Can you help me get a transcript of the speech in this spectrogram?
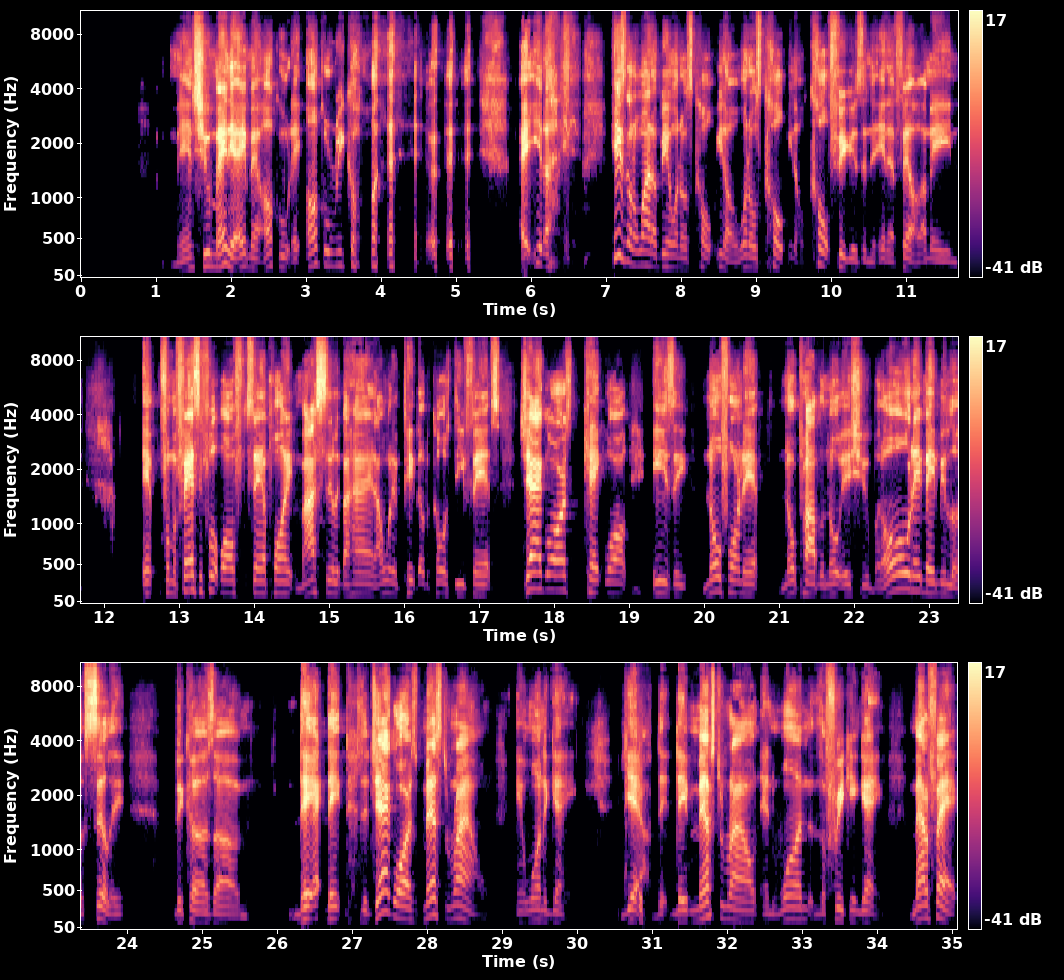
Minshew mania. Hey man, Uncle Uncle Rico. hey, you know, he's gonna wind up being one of those cult, you know, one of those cult, you know, cult figures in the NFL. I mean, it, from a fancy football standpoint, my silly behind, I went and picked up the Colts defense. Jaguars, cakewalk, easy, no Fournette, no problem, no issue. But oh, they made me look silly because um, they they the Jaguars messed around and won the game. Yeah, they, they messed around and won the freaking game. Matter of fact,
